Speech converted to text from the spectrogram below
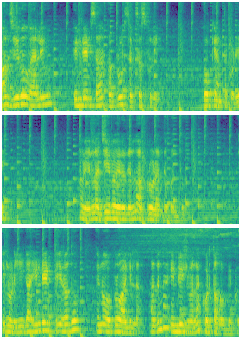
All zero value indents are approved successfully okay ಅಂತ ಕೊಡಿ. ನೋಡಿ, ಎಲ್ಲ ಜೀರೋ ಇರೋದೆಲ್ಲ ಅಪ್ರೂವ್ಡ್ ಅಂತ ಬಂತು. ಇಲ್ಲಿ ನೋಡಿ, ಈಗ ಇಂಡೆಂಟ್ ಇರೋದು ಇನ್ನೂ ಅಪ್ರೂವ್ ಆಗಿಲ್ಲ. ಅದನ್ನು ಇಂಡಿವಿಜುವಲ್ ಆಗಿ ಕೊಡ್ತಾ ಹೋಗಬೇಕು.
